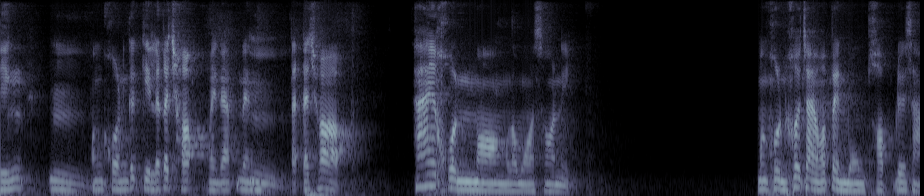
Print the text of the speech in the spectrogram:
ทิ้งอืมบางคนก็กินแล้วก็ช็อกไปแป๊บนึงอืมแต่ก็ชอบ ถ้าให้คนมอง Lomosonicบางคนเข้าใจว่าเป็นวงพ็อปด้วยซ้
